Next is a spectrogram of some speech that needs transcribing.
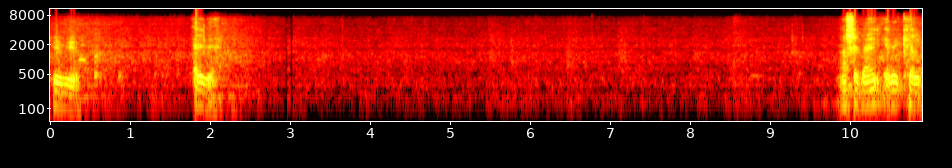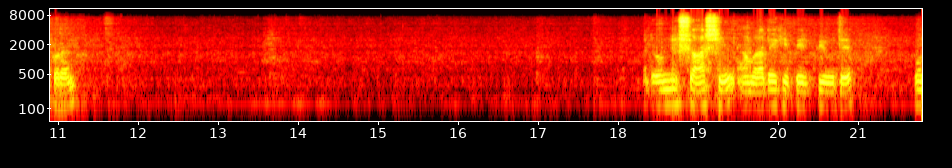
প্রিভিউ এই যে। আসে নাই এদিক খেয়াল করেন। উনিশশো আশি, আমরা দেখি পেজ ভিউতে কোন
